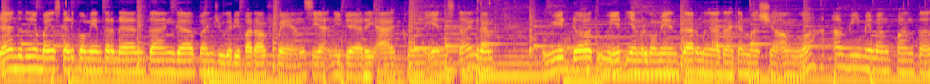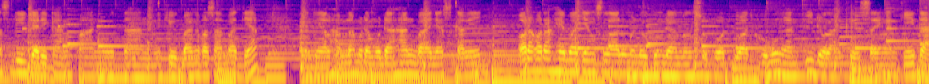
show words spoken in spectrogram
Dan tentunya banyak sekali komentar dan tanggapan juga di para fans yakni dari akun Instagram Wid.wid yang berkomentar mengatakan Masya Allah Abi memang pantas dijadikan panutan Cute banget persahabat ya tentunya Alhamdulillah mudah-mudahan banyak sekali orang-orang hebat yang selalu mendukung dan mensupport buat hubungan idola kesayangan kita.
